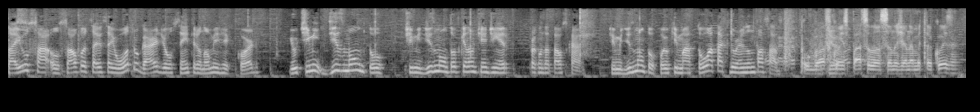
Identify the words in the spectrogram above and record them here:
Saiu o, Sa o Salford, saiu, saiu outro guard ou center, eu não me recordo. E o time desmontou. O time desmontou porque não tinha dinheiro pra contratar os caras. O time desmontou. Foi o que matou o ataque do Rams ano passado. O Goff com 39. espaço lançando já não é muita coisa.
